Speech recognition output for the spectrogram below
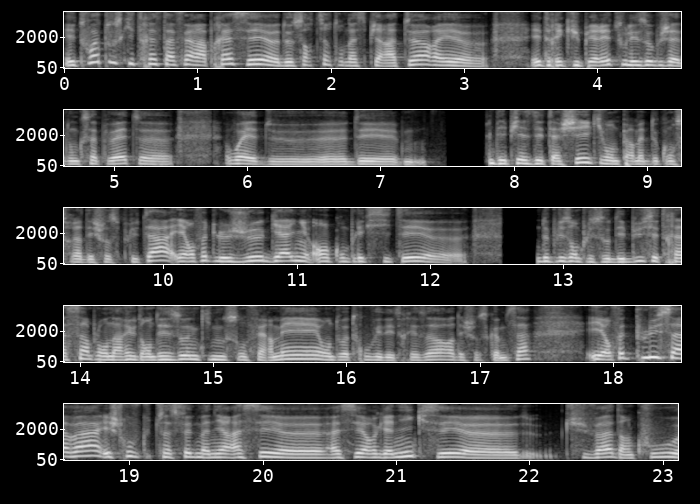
Et toi, tout ce qui te reste à faire après, c'est de sortir ton aspirateur et, et de récupérer tous les objets donc ça peut être euh, ouais de des pièces détachées qui vont te permettre de construire des choses plus tard. Et en fait, le jeu gagne en complexité euh, de plus en plus. Au début, c'est très simple. On arrive dans des zones qui nous sont fermées, on doit trouver des trésors, des choses comme ça. Et en fait, plus ça va, et je trouve que ça se fait de manière assez euh, assez organique, c'est tu vas d'un coup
